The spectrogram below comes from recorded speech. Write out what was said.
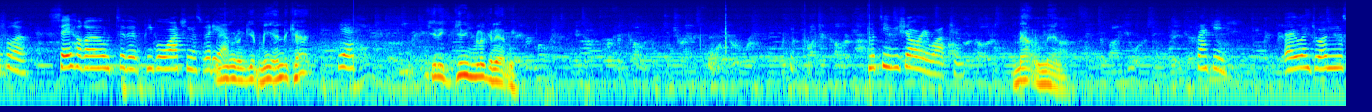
Buffalo, say hello to the people watching this Are you video. gonna get me and the cat? Yeah. Get him, get him looking at me. What TV show are you watching? Mountain Men. Frankie, are you enjoying this?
